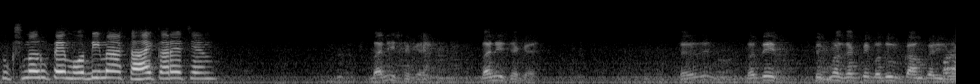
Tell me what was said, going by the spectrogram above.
સૂક્ષ્મ રૂપે મોરબીમાં સહાય કરે છે એમ? બની શકે બની શકે. બધી સૂક્ષ્મ શક્તિ બધું કામ કરી શકે.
